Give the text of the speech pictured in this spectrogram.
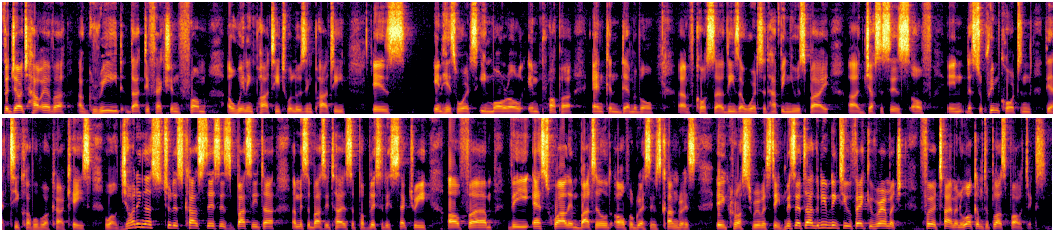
The judge, however, agreed that defection from a winning party to a losing party is in his words, immoral, improper, and condemnable. of course, uh, these are words that have been used by uh, justices of in the Supreme Court in the Atiku Abubakar case. Well, joining us to discuss this is Bassey Ita. Uh, Mr. Bassey Ita is the publicity secretary of um, the erstwhile embattled All Progressives Congress in Cross River State. Mr. Ita, good evening to you. Thank you very much for your time and welcome to Plus Politics.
